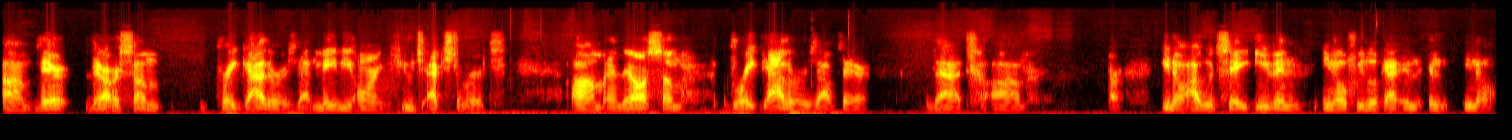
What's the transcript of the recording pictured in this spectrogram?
um, there there are some great gatherers that maybe aren't huge extroverts. Um, and there are some great gatherers out there that um, are you know i would say even you know if we look at in in you know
